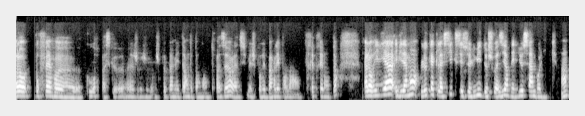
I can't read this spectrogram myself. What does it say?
alors pour faire euh, court, parce que euh, je ne peux pas m'étendre pendant trois heures là-dessus, mais je pourrais parler pendant très très longtemps. Alors il y a évidemment le cas classique, c'est celui de choisir des lieux symboliques. Hein.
